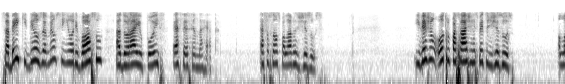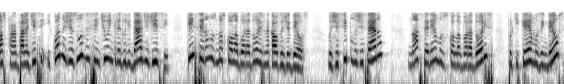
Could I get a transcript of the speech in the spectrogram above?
Sabei que Deus é meu Senhor e vosso, adorai-o, pois essa é a senda reta. Essas são as palavras de Jesus. E vejam outra passagem a respeito de Jesus. Allah subhanahu disse, e quando Jesus sentiu a incredulidade, disse, quem serão os meus colaboradores na causa de Deus? Os discípulos disseram: Nós seremos os colaboradores porque cremos em Deus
